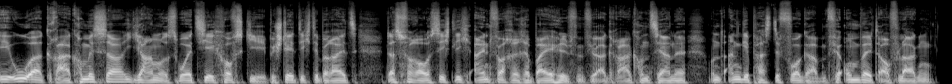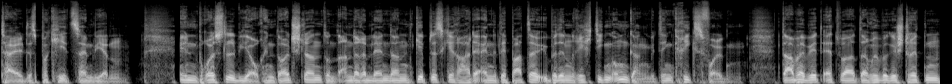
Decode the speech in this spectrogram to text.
EU-Agrarkommissar Janusz Wojciechowski bestätigte bereits, dass voraussichtlich einfachere Beihilfen für Agrarkonzerne und angepasste Vorgaben für Umweltauflagen Teil des Pakets sein werden. In Brüssel wie auch in Deutschland und anderen Ländern gibt es gerade eine Debatte über den richtigen Umgang mit den Kriegsfolgen. Dabei wird etwa darüber gestritten,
